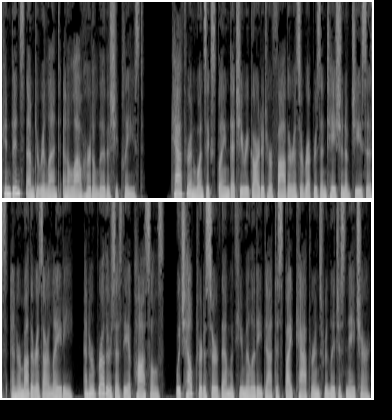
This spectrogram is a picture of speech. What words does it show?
convinced them to relent and allow her to live as she pleased. Catherine once explained that she regarded her father as a representation of Jesus and her mother as Our Lady, and her brothers as the apostles, which helped her to serve them with humility. Despite Catherine's religious nature,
